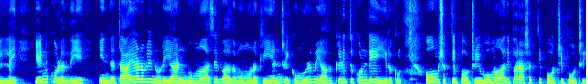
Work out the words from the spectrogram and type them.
இல்லை. என் குழந்தையே இந்த தாயானவளினுடைய அன்பும் ஆசிர்வாதமும் உனக்கு என்றைக்கும் முழுமையாக கிடைத்து கொண்டே இருக்கும். ஓம் சக்தி போற்றி ஓம் ஆதிபராசக்தி போற்றி போற்றி.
